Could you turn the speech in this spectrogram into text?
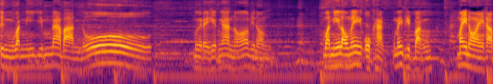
ตึงวันนี้ยิ้มหน้าบาน โอ้ มือได้เหตุงานเนาะพี่น้อง วันนี้เราไม่อกหักไม่ผิดหวังไม่น้อยครับ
